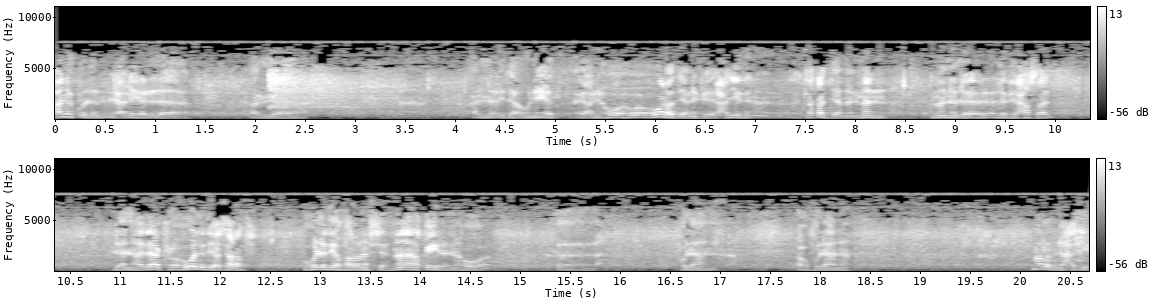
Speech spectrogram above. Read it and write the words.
على كل يعني ال ال إذا أنيت يعني هو هو ورد يعني في حديث تقدم من من الذي حصل. لأن هذاك هو الذي اعترف وهو الذي أظهر نفسه. ما قيل أنه آه، فلان أو فلانة. مر بنا حديث.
